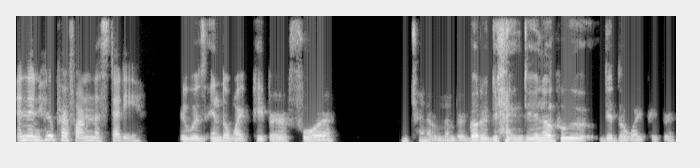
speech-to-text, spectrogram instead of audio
And then who performed the study? It was in the white paper for, I'm trying to remember. Ngodoo, do you know who did the white paper?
